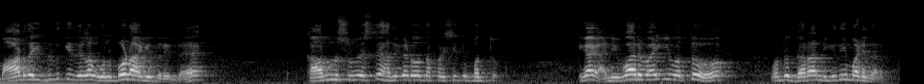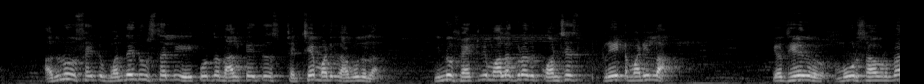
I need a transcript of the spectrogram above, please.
ಮಾಡದೇ ಇದ್ದದಕ್ಕೆ ಇದೆಲ್ಲ ಉಲ್ಬೋಣ ಆಗಿದ್ದರಿಂದ ಕಾನೂನು ಸುವ್ಯವಸ್ಥೆ ಹದಗೆಡುವಂಥ ಪರಿಸ್ಥಿತಿ ಬಂತು. ಹೀಗಾಗಿ ಅನಿವಾರ್ಯವಾಗಿ ಇವತ್ತು ಒಂದು ದರ ನಿಗದಿ ಮಾಡಿದ್ದಾರೆ. ಅದನ್ನು ಸಹಿತ ಒಂದೇ ದಿವಸದಲ್ಲಿ ಕುಂತು ನಾಲ್ಕೈದು ಚರ್ಚೆ ಮಾಡಿದರೆ ಆಗೋದಿಲ್ಲ ಇನ್ನೂ ಫ್ಯಾಕ್ಟ್ರಿ ಮಾಲಕರು ಅದು ಕಾನ್ಸೆಸ್ ಕ್ರಿಯೇಟ್ ಮಾಡಿಲ್ಲ. ಇವತ್ತು ಹೇಳಿದರು ಮೂರು ಸಾವಿರದ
